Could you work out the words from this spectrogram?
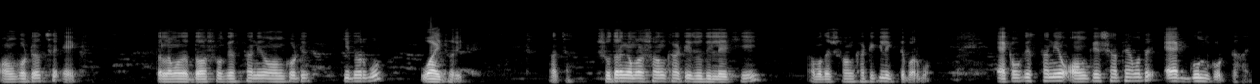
অঙ্কটি হচ্ছে এক্স তাহলে আমাদের দশক স্থানীয় অঙ্কটি কি ধরবো? ওয়াই ধরি। আচ্ছা সুতরাং আমরা সংখ্যাটি যদি লিখি, আমাদের সংখ্যাটি কি লিখতে পারব? একক স্থানীয় অঙ্কের সাথে আমাদের এক গুণ করতে হয়।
